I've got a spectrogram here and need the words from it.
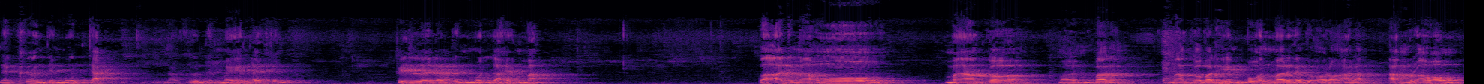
Dan kun te murjat na kun te main mudlahimmah fa ajma'u maka bar, maka berhimpun mereka itu orang Arab. amrahum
